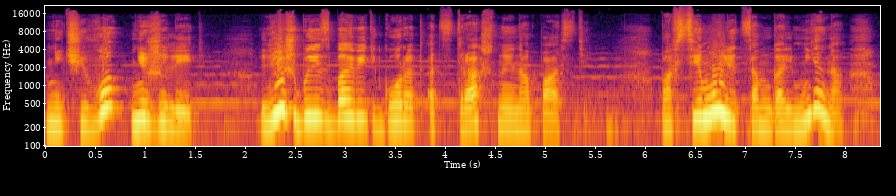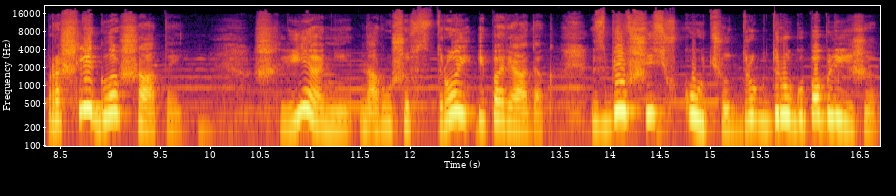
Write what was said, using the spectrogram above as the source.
ничего не жалеть, лишь бы избавить город от страшной напасти. По всем улицам Гальмена прошли глашатай – Шли они, нарушив строй и порядок, сбившись в кучу друг к другу поближе.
